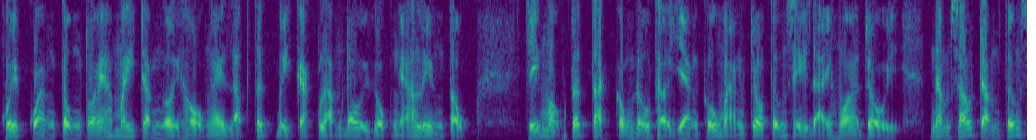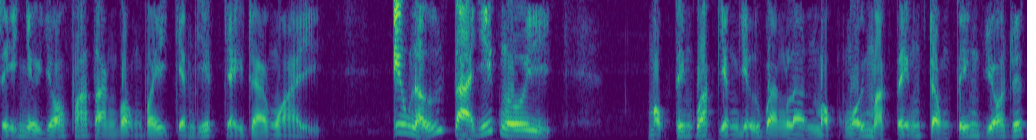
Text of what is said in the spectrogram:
huyết quang tung tóe mấy trăm người hồ ngay lập tức bị cắt làm đôi gục ngã liên tục. Chỉ một tích tắc cũng đủ thời gian cứu mạng cho tướng sĩ Đại Hoa rồi, năm sáu trăm tướng sĩ như gió phá tan vòng vây chém giết chạy ra ngoài. Yêu nữ, ta giết người! Một tiếng quát giận dữ vang lên, một mũi mặt tiễn trong tiếng gió rít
